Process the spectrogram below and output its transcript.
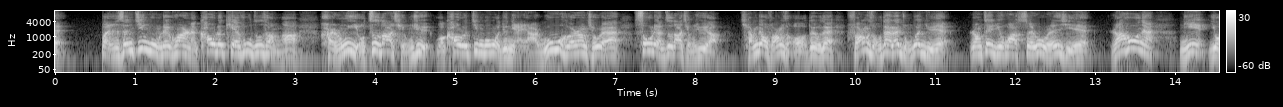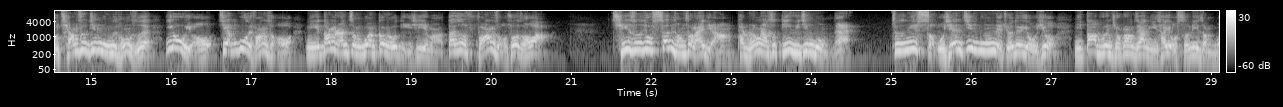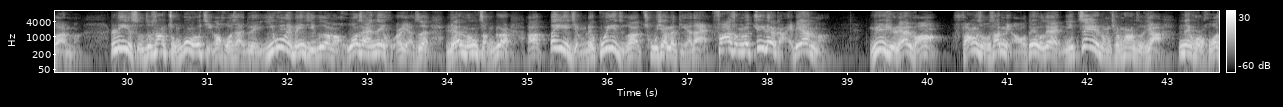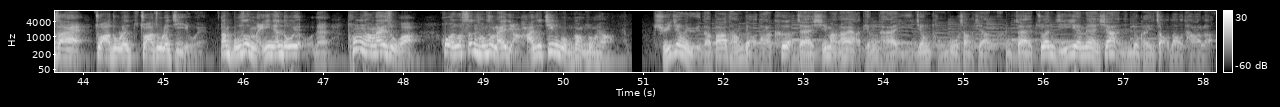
本身进攻这块呢，靠着天赋支撑啊，很容易有自大情绪。我靠着进攻我就碾压，如何让球员收敛自大情绪啊？强调防守，对不对？防守带来总冠军，让这句话深入人心。然后呢，你有强势进攻的同时，又有坚固的防守，你当然争冠更有底气嘛。但是防守，说实话，其实就深层次来讲，它仍然是低于进攻的。就是你首先进攻你得绝对优秀，你大部分情况之下你才有实力争冠嘛。历史之上总共有几个活塞队？一共也没几个嘛。活塞那会儿也是联盟整个啊背景的规则出现了迭代，发生了剧烈改变嘛。允许联防，防守三秒，对不对？你这种情况之下，那会儿活塞抓住了抓住了机会，但不是每一年都有的。通常来说，或者说深层次来讲，还是进攻更重要。徐静宇的八堂表达课在喜马拉雅平台已经同步上线了，在专辑页面下您就可以找到它了。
